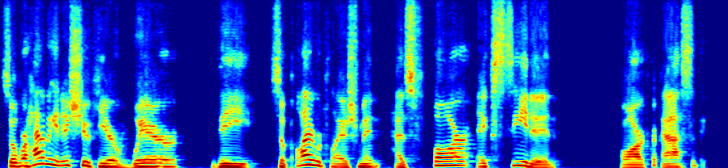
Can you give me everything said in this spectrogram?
So we're having an issue here where the supply replenishment has far exceeded our capacity.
